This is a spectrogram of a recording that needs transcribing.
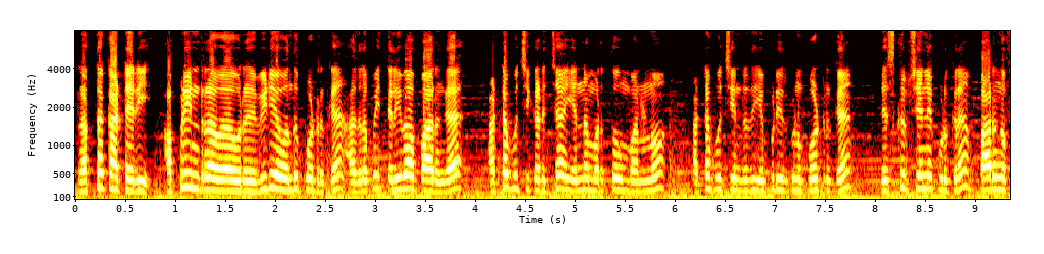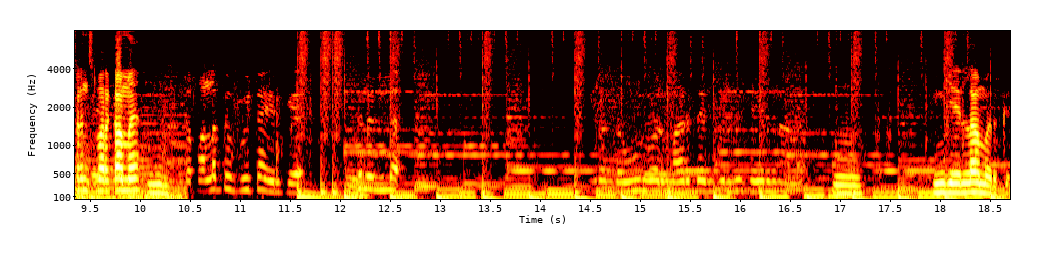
ரத்த காட்டேரி அப்படின்ற ஒரு வீடியோ வந்து போட்டிருக்கேன். அதில் போய் தெளிவாக பாருங்க. அட்டைப்பூச்சி கடிச்சா என்ன மருத்துவம் பண்ணணும்? அட்டைப்பூச்சின்றது எப்படி இருக்குன்னு போட்டிருக்கேன். டிஸ்கிரிப்ஷன்லேயே கொடுக்குறேன். பாருங்க ஃப்ரெண்ட்ஸ் மறக்காம. பள்ளத்துக்கு போயிட்டா இருக்கு. இதுல இல்ல. இந்த ஊர் ஒரு மருந்து அடிக்கிறது செய்யறதுனால. இங்கே இல்லாமல் இருக்கு.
